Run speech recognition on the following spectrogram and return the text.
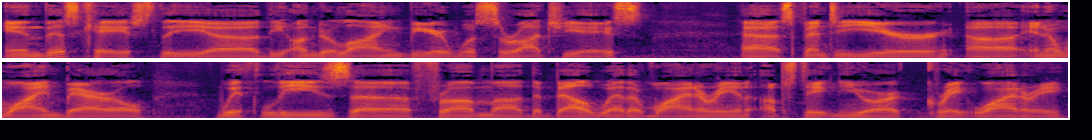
In this case, the uh, the underlying beer was Sorachi Uh, spent a year uh, in a wine barrel with Lee's uh, from uh, the Bellwether Winery in upstate New York. Great winery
